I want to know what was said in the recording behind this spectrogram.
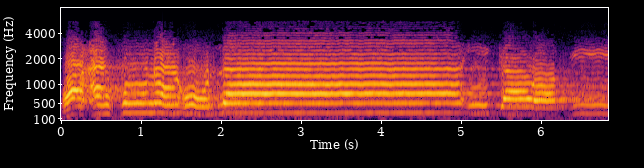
وحسن أولئك رفيقا.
